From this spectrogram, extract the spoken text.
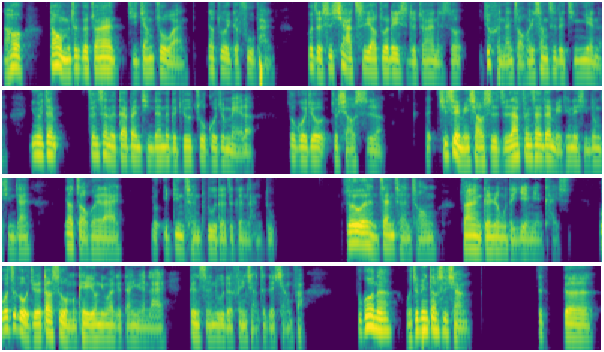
然后，当我们这个专案即将做完，要做一个复盘，或者是下次要做类似的专案的时候，就很难找回上次的经验了。因为在分散的代办清单，那个就做过就没了，做过就就消失了。其实也没消失，只是它分散在每天的行动清单，要找回来有一定程度的这个难度。所以，我也很赞成从专案跟任务的页面开始。不过这个我觉得倒是我们可以用另外一个单元来更深入的分享这个想法。不过呢，我这边倒是想这个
